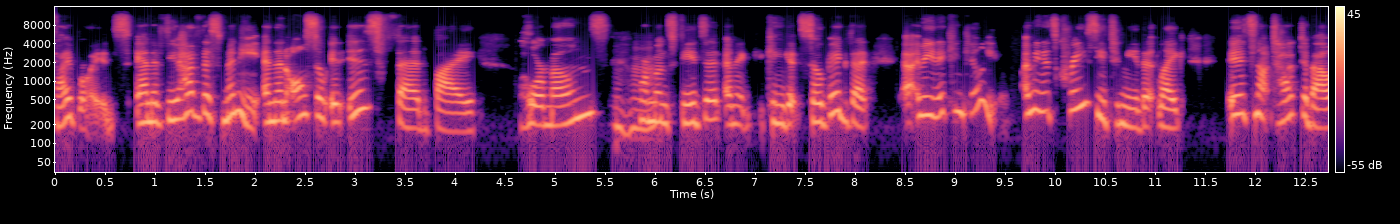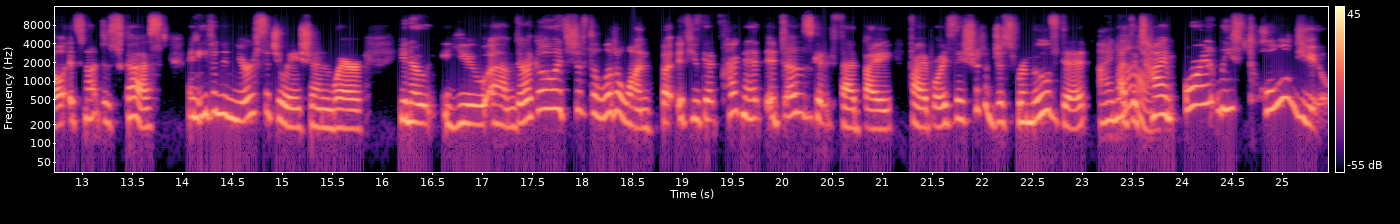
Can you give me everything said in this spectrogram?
fibroids. And if you have this many and then also it is fed by hormones. Mhm. hormones feeds it and it can get so big that i mean it can kill you. I mean it's crazy to me that like it's not talked about it's not discussed. And even in your situation where you know you um, they're like oh it's just a little one. But if you get pregnant it does get fed by fibroids. They should have just removed it I know. at the time or at least told you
